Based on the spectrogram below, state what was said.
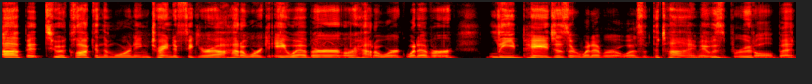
up at two o'clock in the morning trying to figure out how to work Aweber or how to work whatever lead pages or whatever it was at the time. It was brutal, but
